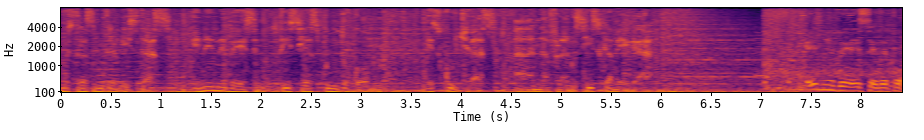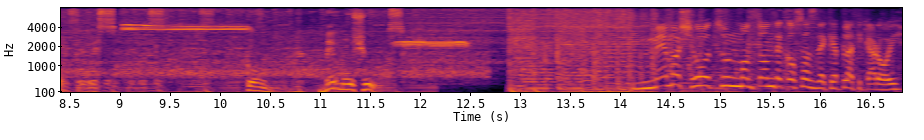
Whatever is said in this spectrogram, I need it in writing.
nuestras entrevistas en mbsnoticias.com. Escuchas a Ana Francisca Vega. MBS Deportes con Memo Schutz. Memo Schutz, un montón de cosas de qué platicar hoy.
